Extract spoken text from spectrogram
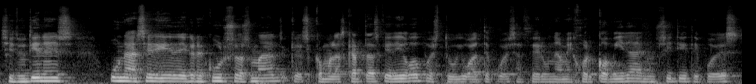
Si tú tienes una serie de recursos más, que es como las cartas que digo, pues tú igual te puedes hacer una mejor comida en un sitio y te puedes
